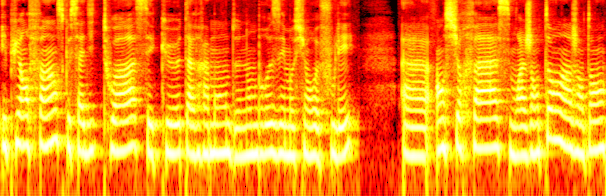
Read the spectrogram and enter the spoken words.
Et puis enfin, ce que ça dit de toi, c'est que tu as vraiment de nombreuses émotions refoulées. Euh, en surface, moi j'entends, hein, j'entends,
